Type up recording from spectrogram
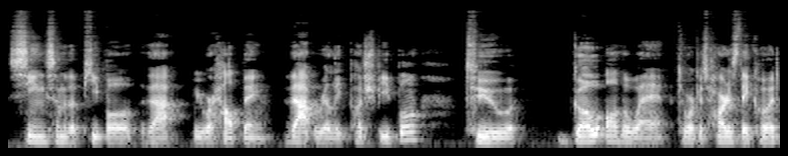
seeing some of the people that we were helping, that really pushed people to go all the way to work as hard as they could.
